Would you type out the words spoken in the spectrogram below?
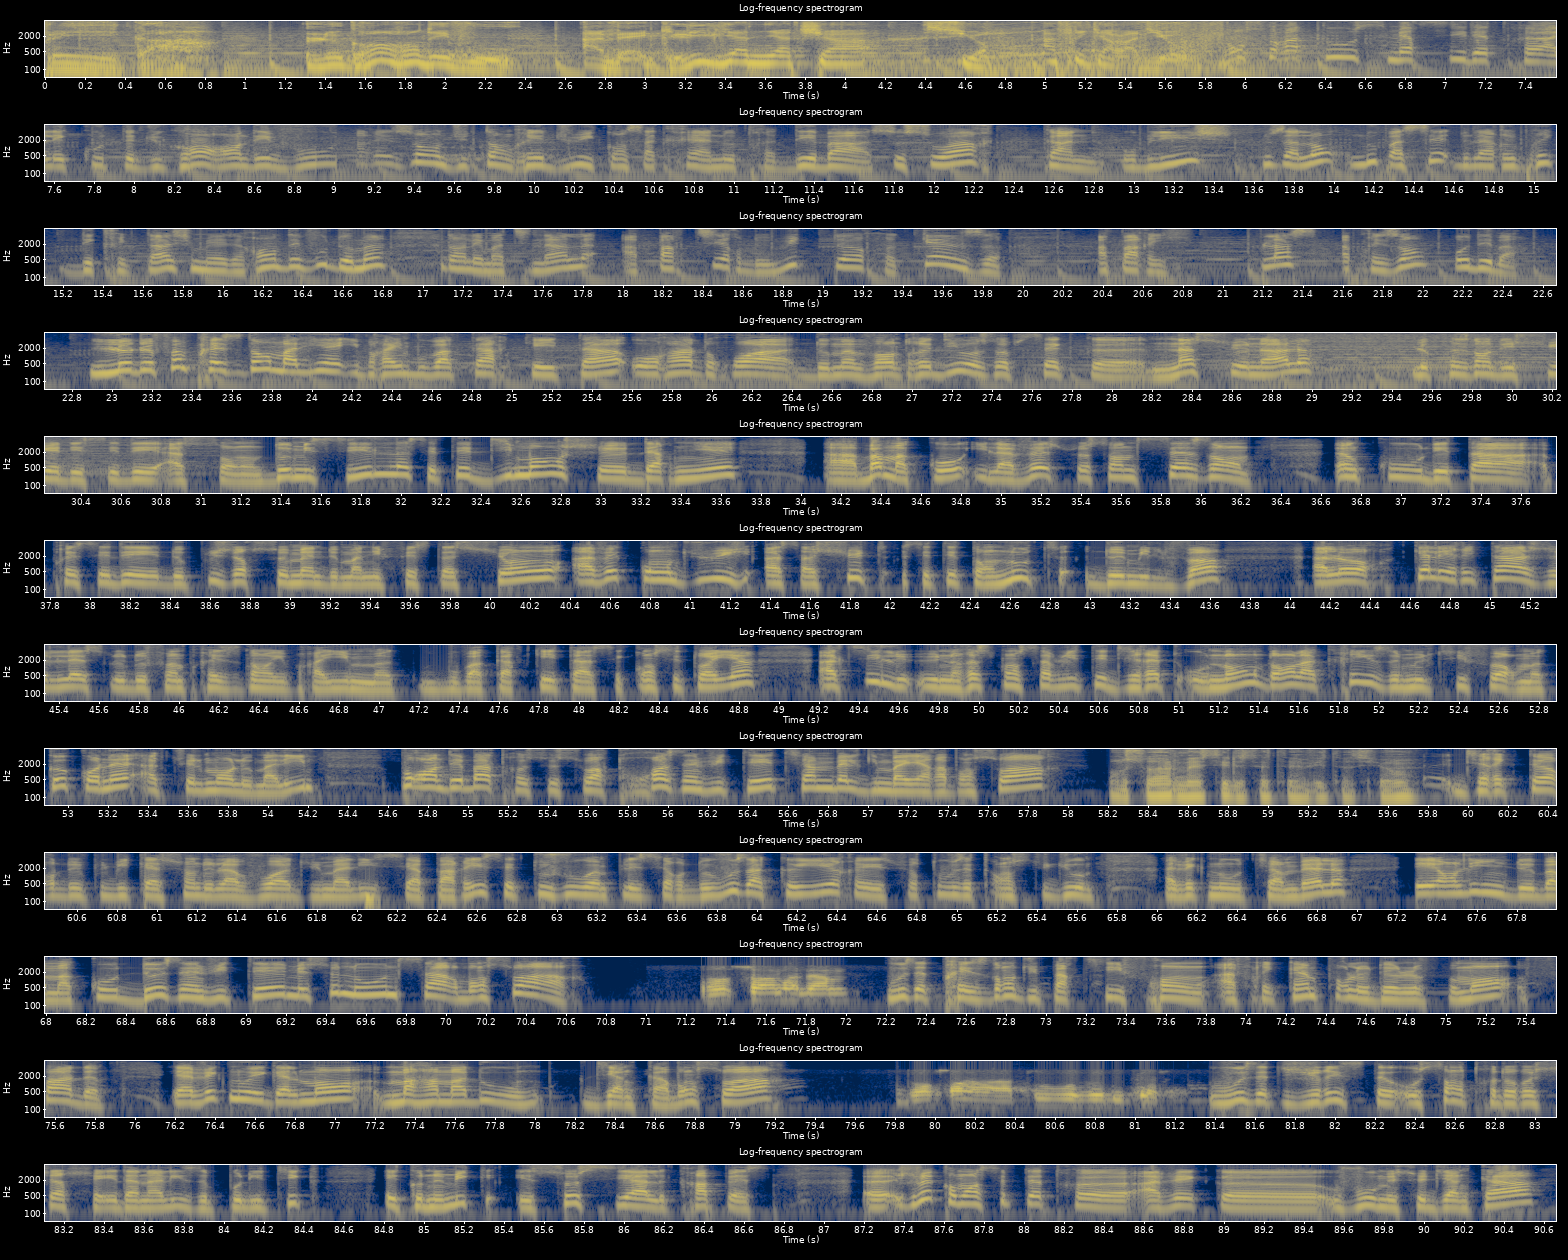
Africa. Le grand rendez-vous avec Liliane Niacha sur Africa Radio. Bonsoir à tous, merci d'être à l'écoute du grand rendez-vous. À raison du temps réduit consacré à notre débat ce soir, Cannes oblige, nous allons nous passer de la rubrique décryptage, mais rendez-vous demain dans les matinales à partir de 8h15 à Paris. Place à présent au débat. Le défunt président malien Ibrahim Boubacar Keïta aura droit demain vendredi aux obsèques nationales. Le président déchu est décédé à son domicile. C'était dimanche dernier à Bamako. Il avait 76 ans. Un coup d'État précédé de plusieurs semaines de manifestations avait conduit à sa chute. C'était en août 2020. Alors, quel héritage laisse le défunt président Ibrahim Boubacar Keïta à ses concitoyens? A-t-il une responsabilité directe ou non dans la crise multiforme que connaît actuellement le Mali? Pour en débattre ce soir, trois invités. Tiambel Gimbayara, bonsoir. Bonsoir, merci de cette invitation. Directeur de publication de La Voix du Mali ici à Paris, c'est toujours un plaisir de vous accueillir et surtout vous êtes en studio avec nous, Tiambel. Et en ligne de Bamako, deux invités. Monsieur Noun Sar, bonsoir. Bonsoir, madame. Vous êtes président du parti Front africain pour le développement, FAD. Et avec nous également Mahamadou Dianka. Bonsoir. Bonsoir à tous vos auditeurs. Vous êtes juriste au Centre de recherche et d'analyse politique, économique et sociale, CRAPES. Euh, je vais commencer peut-être euh, avec euh, vous, Monsieur Dianka.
